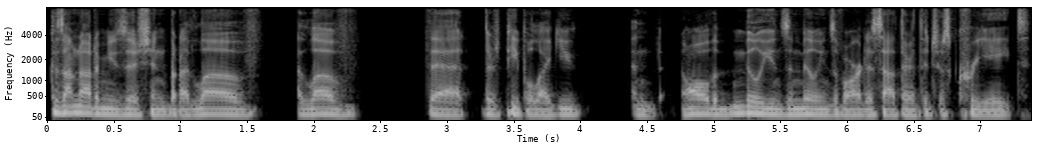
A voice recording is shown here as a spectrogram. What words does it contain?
because I'm not a musician, but I love I love that there's people like you and all the millions and millions of artists out there that just create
